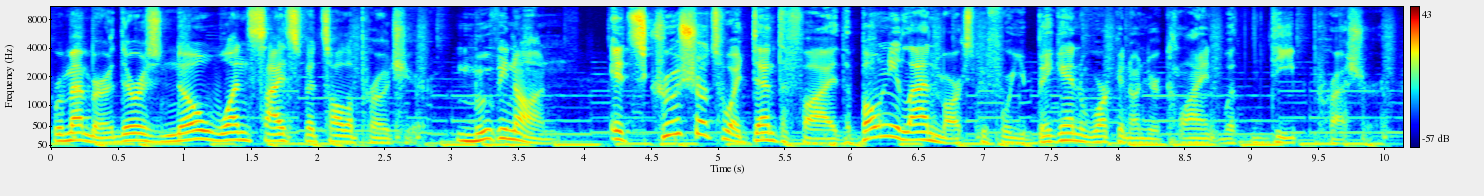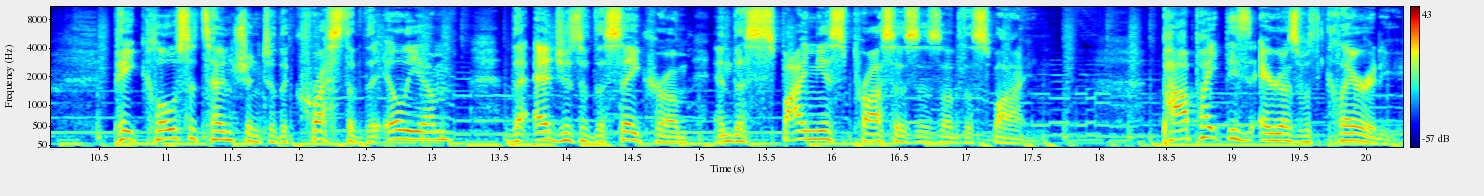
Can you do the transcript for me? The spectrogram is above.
Remember, there is no one size fits all approach here. Moving on, it's crucial to identify the bony landmarks before you begin working on your client with deep pressure. Pay close attention to the crest of the ilium, the edges of the sacrum, and the spinous processes of the spine. Palpate these areas with clarity,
